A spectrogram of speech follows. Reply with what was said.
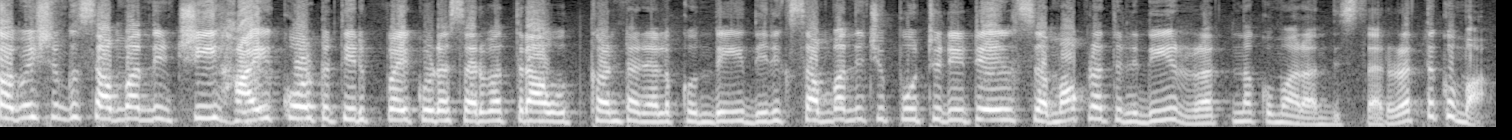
కమిషన్కు సంబంధించి హైకోర్టు తీర్పుపై కూడా సర్వత్రా ఉత్కంఠ నెలకొంది. దీనికి సంబంధించి పూర్తి డీటెయిల్స్ మా ప్రతినిధి రత్నకుమార్ అందిస్తారు. రత్నకుమార్.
